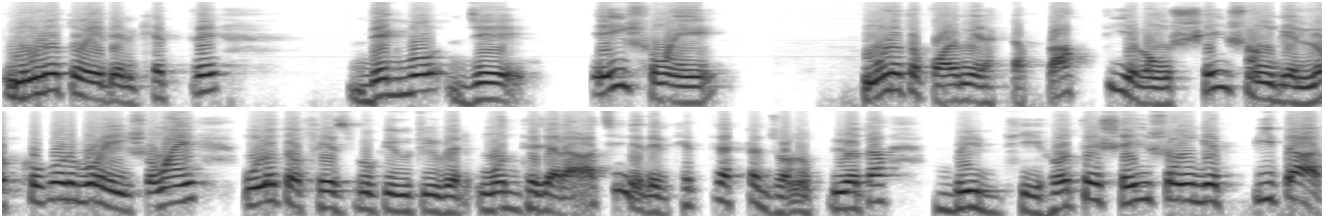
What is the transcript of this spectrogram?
মূলত এদের ক্ষেত্রে দেখব যে এই সময়ে মূলত কর্মের একটা প্রাপ্তি এবং সেই সঙ্গে লক্ষ্য করব এই সময়ে মূলত ফেসবুক ইউটিউবের মধ্যে যারা আছেন, এদের ক্ষেত্রে একটা জনপ্রিয়তা বৃদ্ধি হতে সেই সঙ্গে পিতার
